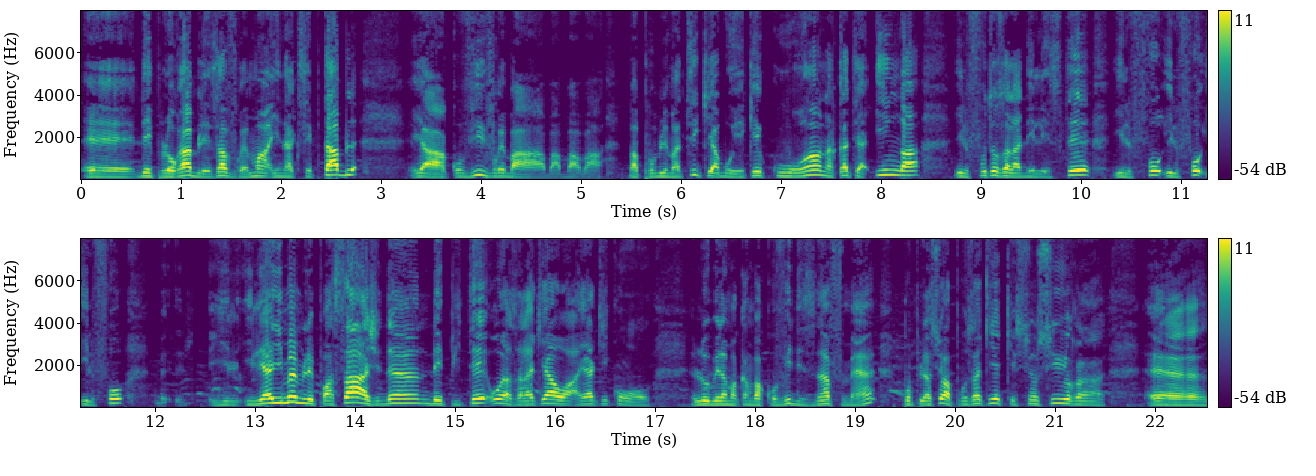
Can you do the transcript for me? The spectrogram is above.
eh, déplorable eza vraiment inacceptable ya kovivre baproblématique ba, ba, ba, ba ya boyeke courant na kati ya inga il faut tozala délesté il faut il faut il faut il, il y a eu même le passage d'un député oyo azalaki awa ayaki kolobela makambo ya covid-19 mais population apozaki ye question sur euh, euh,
